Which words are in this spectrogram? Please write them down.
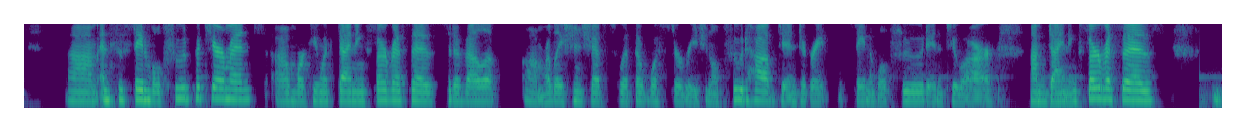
um, and sustainable food procurement, um, working with dining services to develop um, relationships with the Worcester Regional Food Hub to integrate sustainable food into our um, dining services,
